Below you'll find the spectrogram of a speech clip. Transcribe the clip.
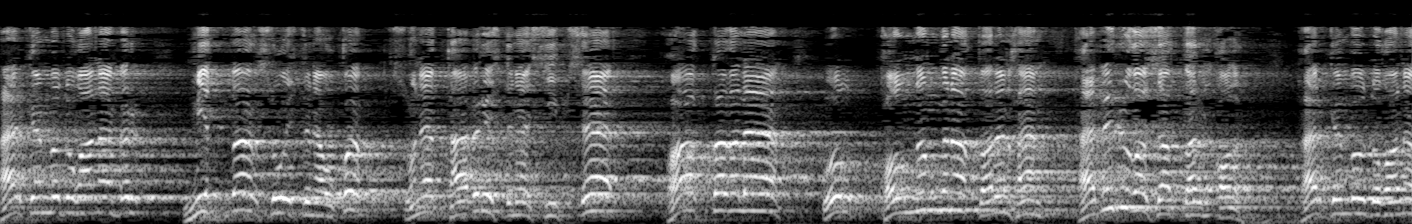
Һәркем бу доганы бер микъдар су өстенә укып, суны кабер өстенә сипсә, Хак Тәгалә ул колның гөнаһларын һәм кабер газапларын алып, һәркем бу доганы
